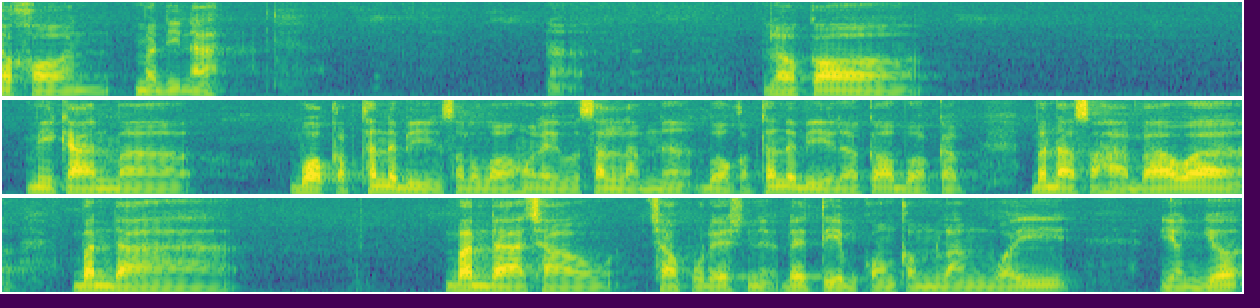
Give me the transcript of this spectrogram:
นครมดีนะนะแล้วก็มีการมา บอกกับท่านนบีสุลต่านละฮ์อะลัยวะสัลลัมนะบอกกับท่านนบีแล้วก็บอกกับบรรดาสหาบะว่าบรรดาบรรดาชาวชาวกุเรชเนี่ยได้เตรียมกองกำลังไว้อย่างเยอะ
